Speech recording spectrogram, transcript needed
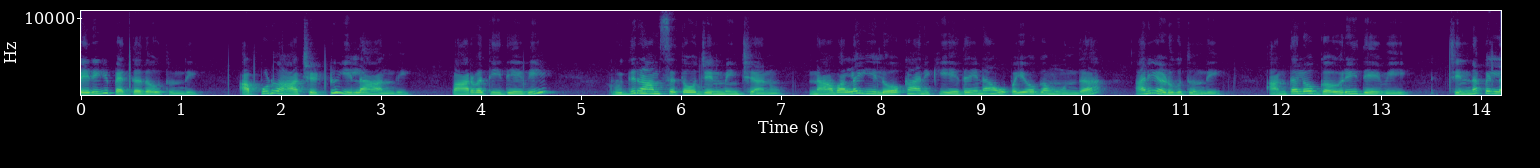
పెరిగి పెద్దదవుతుంది. అప్పుడు ఆ చెట్టు ఇలా అంది. పార్వతీదేవి రుధిరాంశతో జన్మించాను. నా వల్ల ఈ లోకానికి ఏదైనా ఉపయోగం ఉందా? అని అడుగుతుంది. అంతలో గౌరీదేవి చిన్నపిల్ల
